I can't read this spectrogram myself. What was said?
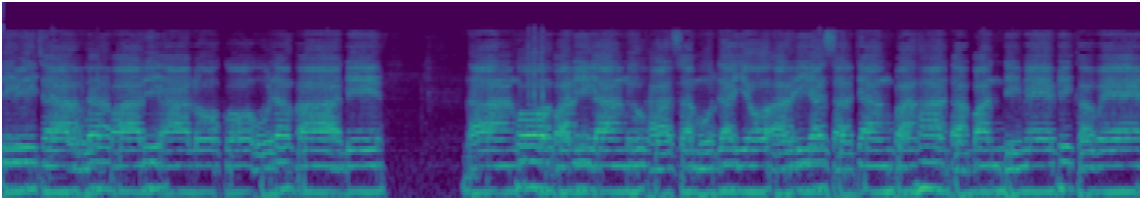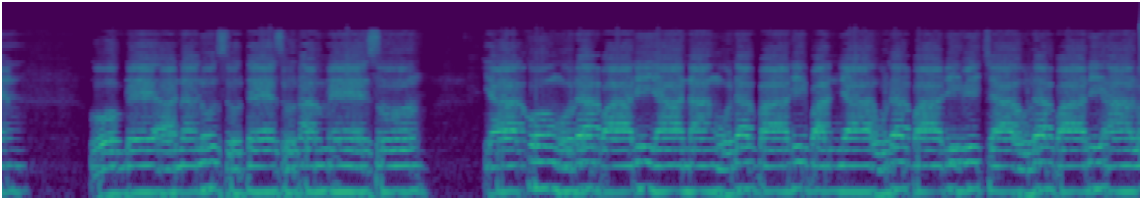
ดิวิชาอุดปาดิอาโลโกอุดปาดิ ดังโคปนิยังนุขสมุทโยอริยสัจจังปะหาตบันติเมภิกขะเว ปุพเพ อะนะนุสสุเตสุธัมเมสุ จักขุงอุทะปาทิ ญาณังอุทะปาทิปัญญาอุทะปาทิวิชชาอุทะปาทิอาโล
